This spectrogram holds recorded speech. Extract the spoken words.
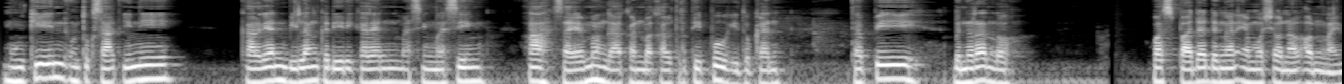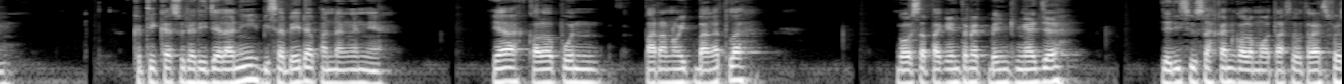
Mungkin untuk saat ini kalian bilang ke diri kalian masing-masing ah saya mah nggak akan bakal tertipu gitu kan tapi beneran loh waspada dengan emosional online. Ketika sudah dijalani, bisa beda pandangannya. Ya, kalaupun paranoid banget lah, nggak usah pakai internet banking aja. Jadi susah kan kalau mau transfer-transfer.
